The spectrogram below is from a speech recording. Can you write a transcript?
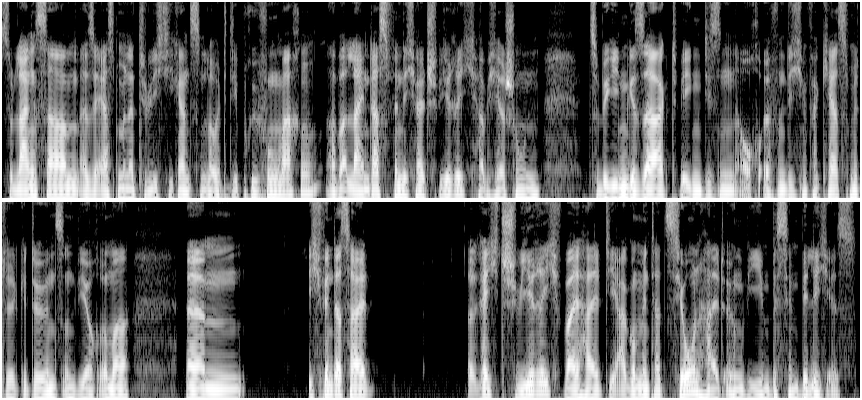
so langsam, also erstmal natürlich die ganzen Leute, die Prüfung machen, aber allein das finde ich halt schwierig, habe ich ja schon zu Beginn gesagt, wegen diesen auch öffentlichen Verkehrsmittelgedöns und wie auch immer. Ähm, ich finde das halt recht schwierig, weil halt die Argumentation halt irgendwie ein bisschen billig ist.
